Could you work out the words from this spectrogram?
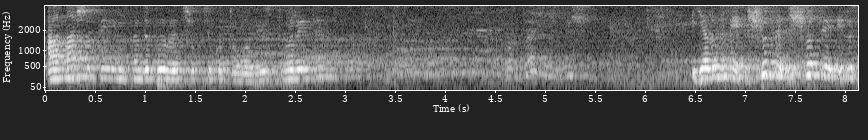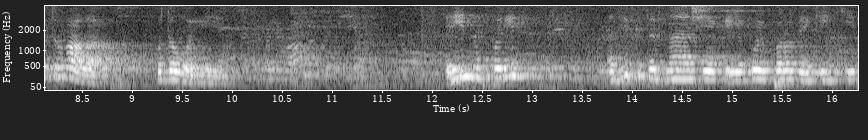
А на що ти їм знадобилась, щоб цю котологію створити? Завдання звище. Я розумію, що ти, що ти ілюструвала в котології? Малювали котів Різних порід? А звідки ти знаєш, як, якої породи який кіт?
